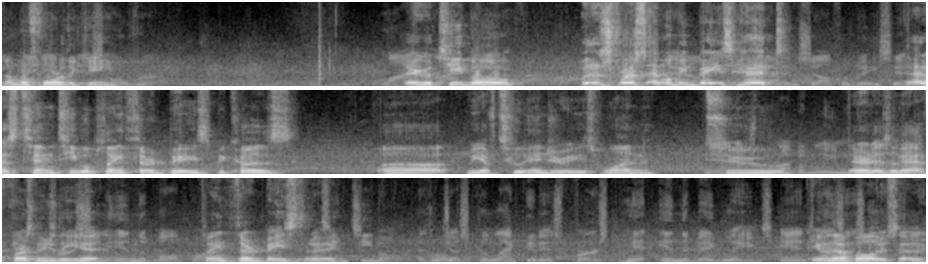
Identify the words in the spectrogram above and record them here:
Number four of the game. There you go, Tebow with his first MLB base hit. That is Tim Tebow playing third base because uh, we have two injuries. One, two. There it is. Look at that. First major league hit. Playing third base today. Just collected his first hit in the big leagues. And Give him that ball, he says.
